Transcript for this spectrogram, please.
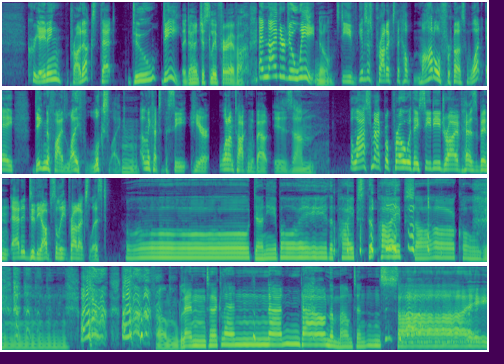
creating products that do D. They don't just live forever. And neither do we. No. Steve gives us products that help model for us what a dignified life looks like. Let me cut to the C here. What I'm talking about is um, the last MacBook Pro with a CD drive has been added to the obsolete products list. Oh, Danny boy, the pipes, the pipes are calling. From glen to glen and down the mountainside.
